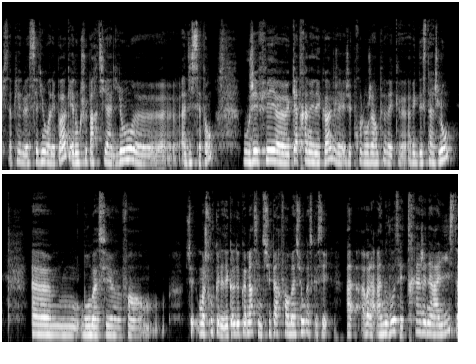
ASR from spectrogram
qui s'appelait le SC Lyon à l'époque. Et donc je suis partie à Lyon euh, à 17 ans, où j'ai fait euh, quatre années d'école. J'ai prolongé un peu avec euh, avec des stages longs. bon bah c'est, enfin, moi je trouve que les écoles de commerce c'est une super formation parce que c'est, voilà, à nouveau c'est très généraliste,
